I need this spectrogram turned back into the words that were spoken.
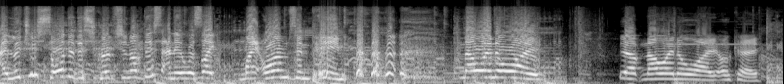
I literally saw the description of this and it was like, my arm's in pain. now I know why. Yep, now I know why. Okay.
